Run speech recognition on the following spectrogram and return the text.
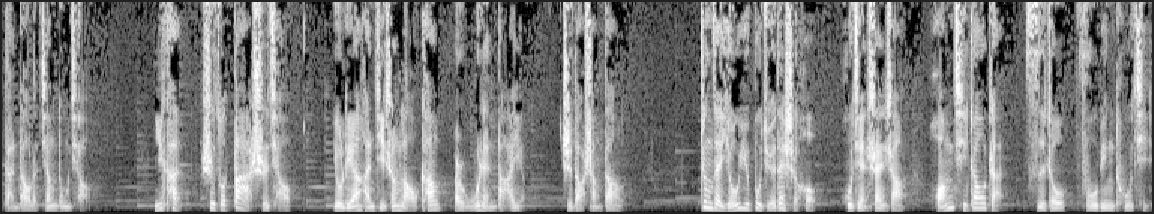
赶到了江东桥，一看是座大石桥，又连喊几声“老康”，而无人答应。知道上当了，正在犹豫不决的时候，忽见山上黄旗招展，四周伏兵突起，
